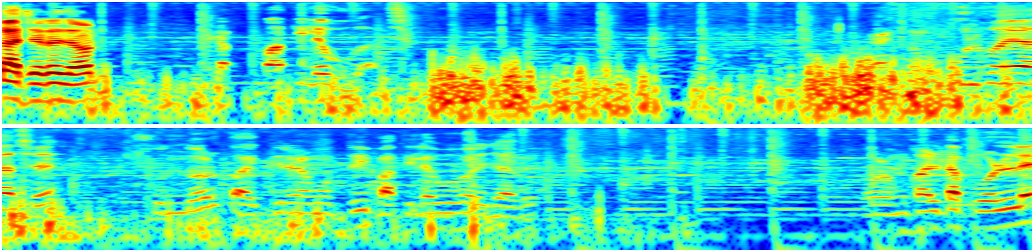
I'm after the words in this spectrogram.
গাছ, এটা একটা পাতিলেবু গাছ। একদম ফুল হয়ে আছে, সুন্দর, কয়েকদিনের মধ্যেই পাতিলেবু হয়ে যাবে। গরমকালটা পড়লে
